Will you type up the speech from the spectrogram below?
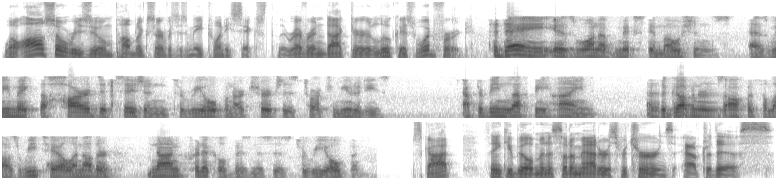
will also resume public services May 26th. The Reverend Dr. Lucas Woodford. Today is one of mixed emotions as we make the hard decision to reopen our churches to our communities after being left behind as the governor's office allows retail and other non critical businesses to reopen. Scott? Thank you, Bill. Minnesota Matters returns after this.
